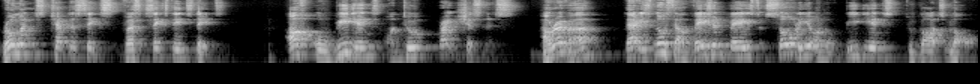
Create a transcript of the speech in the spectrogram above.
Romans chapter 6 verse 16 states, of obedience unto righteousness. However, there is no salvation based solely on obedience to God's law.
